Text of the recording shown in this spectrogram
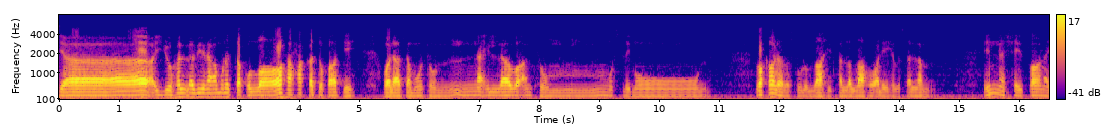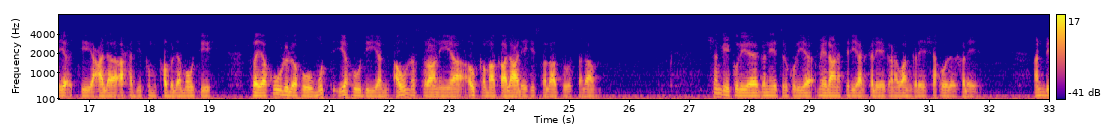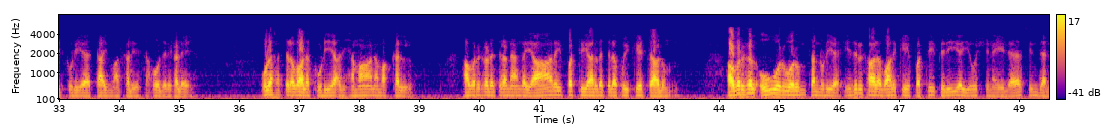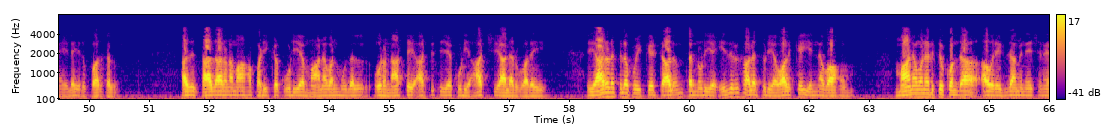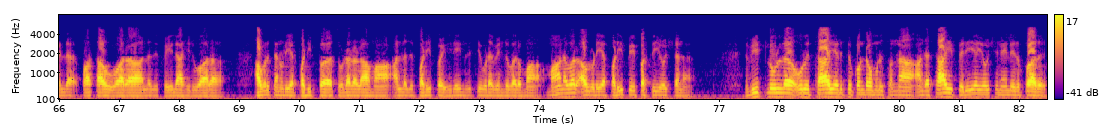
يا أيها الذين آمنوا اتقوا الله حق تقاته ولا تموتن إلا وأنتم مسلمون. وقال رسول الله صلى الله عليه وسلم إن الشيطان يأتي على أحدكم قبل موته فيقول له مت يهوديا أو نصرانيا أو كما قال عليه الصلاة والسلام. சங்கைக்குரிய கண்ணியத்திற்குரிய மேலான பெரியார்களே கணவான்களே சகோதரர்களே அன்பிற்குரிய தாய்மார்களே சகோதரிகளே உலகத்தில் வாழக்கூடிய அதிகமான மக்கள் அவர்களிடத்துல நாங்க யாரை பற்றி யாரிடத்துல போய் கேட்டாலும் அவர்கள் ஒவ்வொருவரும் தன்னுடைய எதிர்கால வாழ்க்கையை பற்றி பெரிய யோசனையில சிந்தனையில இருப்பார்கள். அது சாதாரணமாக படிக்கக்கூடிய மாணவன் முதல் ஒரு நாட்டை ஆட்சி செய்யக்கூடிய ஆட்சியாளர் வரை. யாரிடத்துல போய் கேட்டாலும் தன்னுடைய எதிர்காலத்துடைய வாழ்க்கை என்னவாகும்? மாணவன் எடுத்துக்கொண்டா அவர் எக்ஸாமினேஷன்ல பாஸ் ஆகுவாரா அல்லது ஃபெயில் ஆகிடுவாரா? அவர் தன்னுடைய படிப்பை தொடரலாமா அல்லது படிப்பை இடைநிறுத்தி விட வேண்டு வருமா மாணவர் அவருடைய படிப்பை பற்றி யோசனை. வீட்டில் உள்ள ஒரு தாய் எடுத்துக்கொண்டோம்னு சொன்னா அந்த தாய் பெரிய யோசனையில் இருப்பாரு.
